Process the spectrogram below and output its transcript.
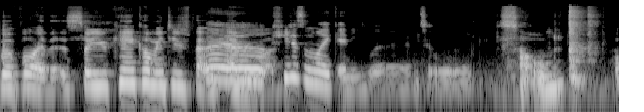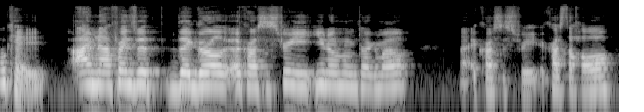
before this. So you can't call me teacher's pet with everyone. she doesn't like anyone, so So, okay. I'm not friends with the girl across the street. You know who I'm talking about? Not across the street, across the hall.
